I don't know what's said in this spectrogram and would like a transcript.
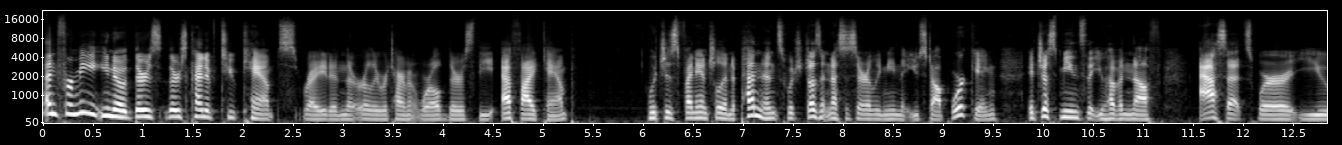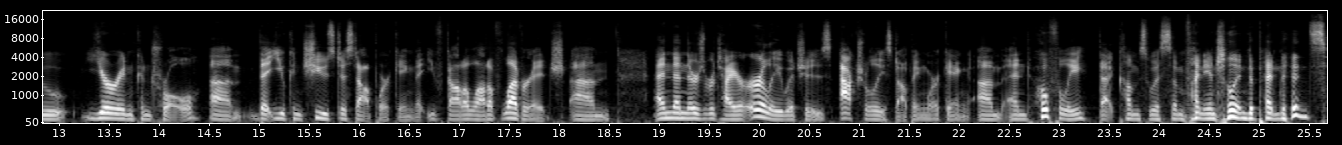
And for me, you know, there's there's kind of two camps, right, in the early retirement world. There's the FI camp, which is financial independence, which doesn't necessarily mean that you stop working. It just means that you have enough assets where you you're in control um, that you can choose to stop working that you've got a lot of leverage um, and then there's retire early which is actually stopping working um, and hopefully that comes with some financial independence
